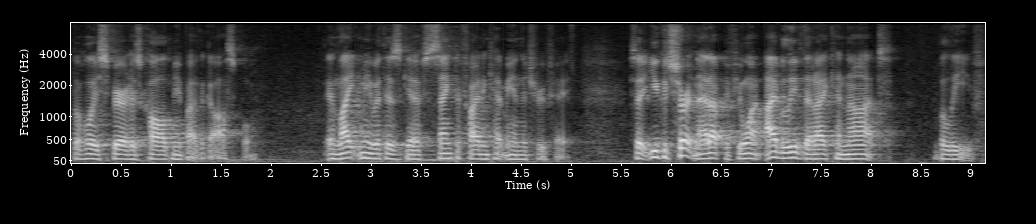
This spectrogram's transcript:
the Holy Spirit has called me by the gospel, enlightened me with his gifts, sanctified and kept me in the true faith. So you could shorten that up if you want. I believe that I cannot believe,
